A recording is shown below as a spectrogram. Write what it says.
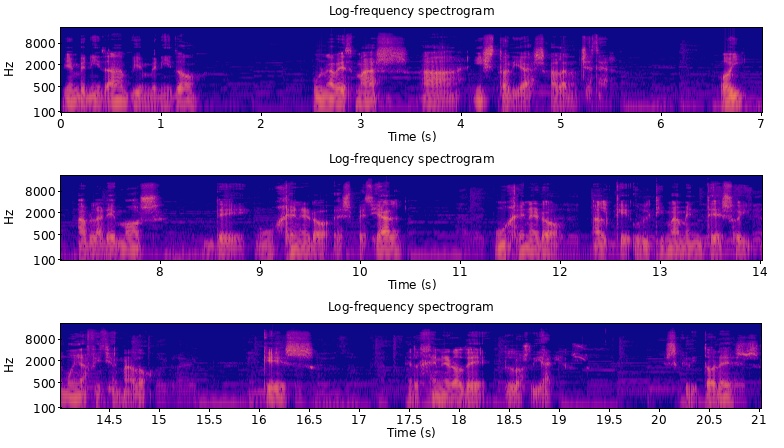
Bienvenida, bienvenido una vez más a Historias al Anochecer. Hoy hablaremos de un género especial, un género al que últimamente soy muy aficionado, que es el género de los diarios. Escritores,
